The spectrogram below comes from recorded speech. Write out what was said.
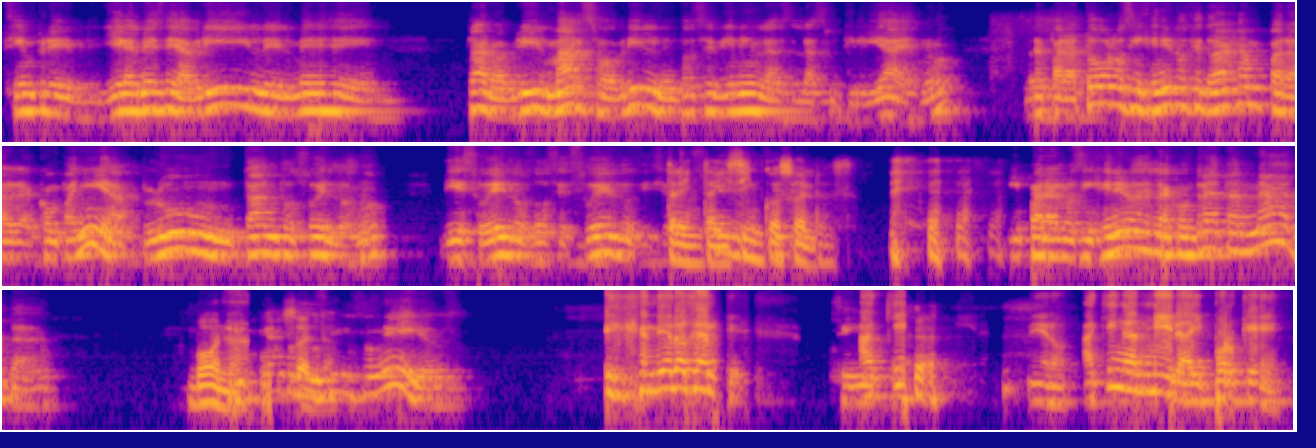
Siempre llega el mes de abril, el mes de, claro, abril, marzo, abril, entonces vienen las, las utilidades, ¿no? Para todos los ingenieros que trabajan para la compañía, Plum, tantos sueldos, ¿no? 10 sueldos, 12 sueldos, 35 sueldos. Y para los ingenieros de la contrata, nada. Bono, sueldo. Son ellos. Ingeniero Henry, ¿A, quién, admira y por qué?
